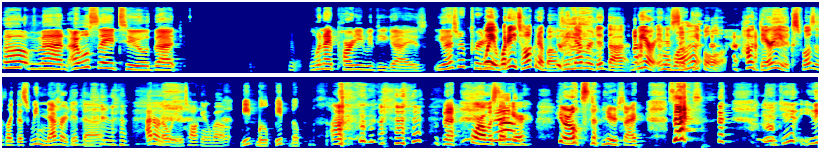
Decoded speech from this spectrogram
Oh man, I will say too that when I partied with you guys, you guys are pretty. Wait, what are you talking about? We never did that. We are innocent What? people. How dare you expose us like this? We never did that. I don't know what you're talking about. Beep boop beep boop. We're almost done here. You're almost done here. Sorry. You Ca- you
